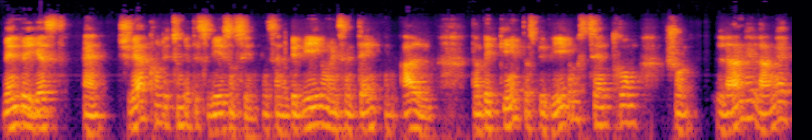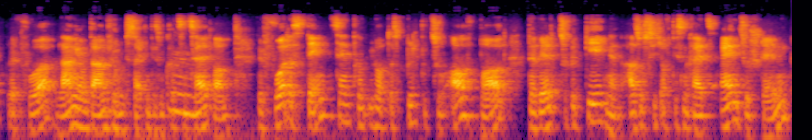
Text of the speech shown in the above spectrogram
Wenn wir jetzt ein schwer konditioniertes Wesen sind, in seiner Bewegung, in seinem Denken, in allem, dann beginnt das Bewegungszentrum schon lange, lange bevor, lange unter Anführungszeichen in diesem kurzen mhm. Zeitraum, bevor das Denkzentrum überhaupt das Bild dazu aufbaut, der Welt zu begegnen, also sich auf diesen Reiz einzustellen,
